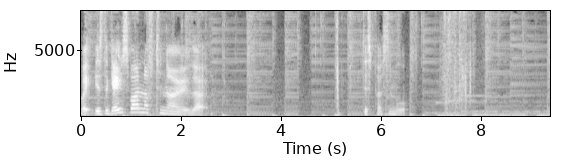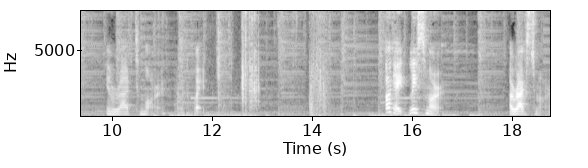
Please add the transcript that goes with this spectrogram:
Wait, is the game smart enough to know that this person will arrive tomorrow? Wait. Okay, leaves tomorrow. Arrives tomorrow.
